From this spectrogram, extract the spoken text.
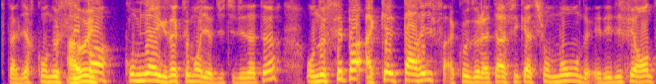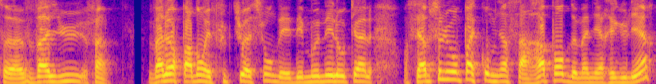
C'est-à-dire qu'on ne sait Ah oui. pas combien exactement il y a d'utilisateurs, on ne sait pas à quel tarif, à cause de la tarification monde et des différentes values, enfin, valeurs pardon, et fluctuations des, monnaies locales, on sait absolument pas combien ça rapporte de manière régulière.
